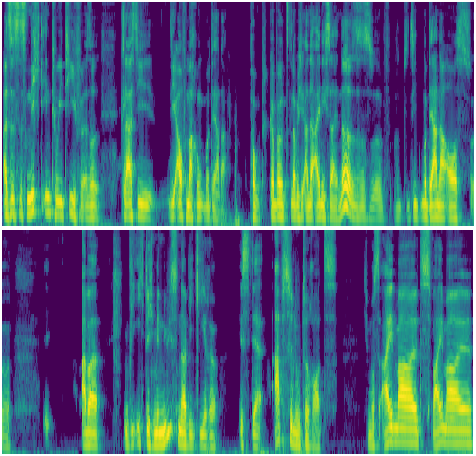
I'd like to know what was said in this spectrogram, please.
Also es ist nicht intuitiv. Also klar ist die, die Aufmachung moderner. Punkt. Können wir uns, glaube ich, alle einig sein. Ne? Es ist, äh, sieht moderner aus. Äh. Aber wie ich durch Menüs navigiere, ist der absolute Rotz. Ich muss einmal, zweimal,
